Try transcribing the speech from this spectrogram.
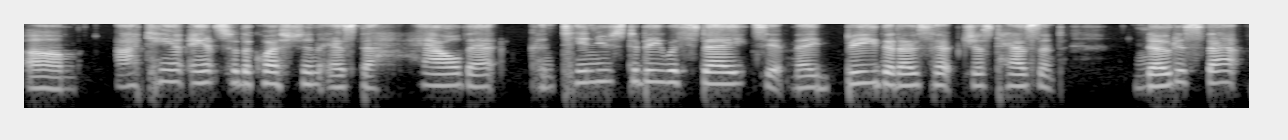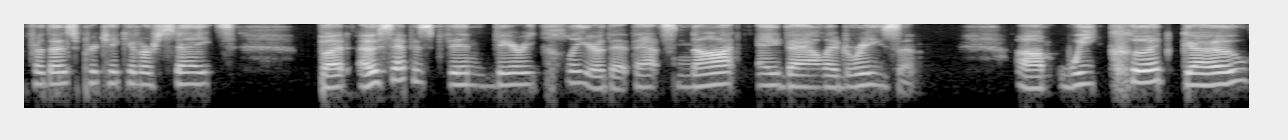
Um, I can't answer the question as to how that continues to be with states. It may be that OSEP just hasn't noticed that for those particular states, but OSEP has been very clear that that's not a valid reason. Um, we could go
